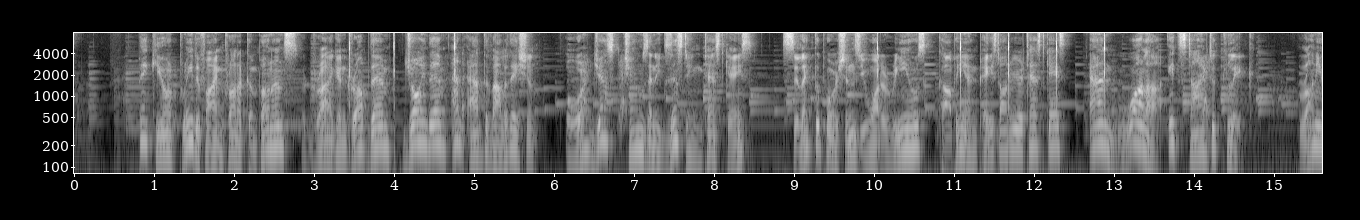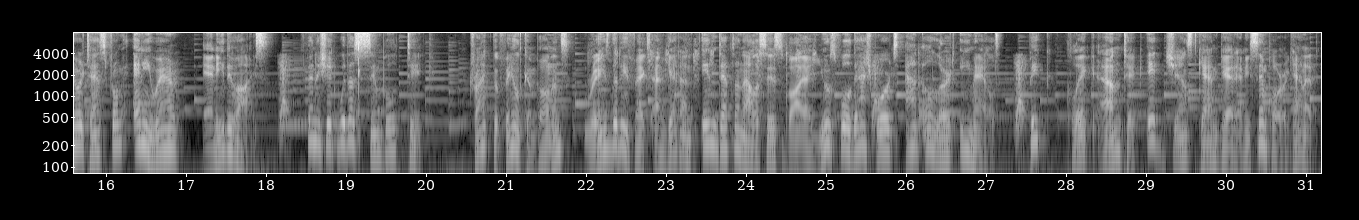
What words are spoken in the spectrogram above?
Pick your predefined product components, drag and drop them, join them and add the validation. Or just choose an existing test case, select the portions you want to reuse, copy and paste onto your test case, and voila, it's time to click. Run your test from anywhere, any device. Finish it with a simple tick. Track the failed components, raise the defects and get an in-depth analysis via useful dashboards and alert emails. Pick click and tick. It just can't get any simpler, can it?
